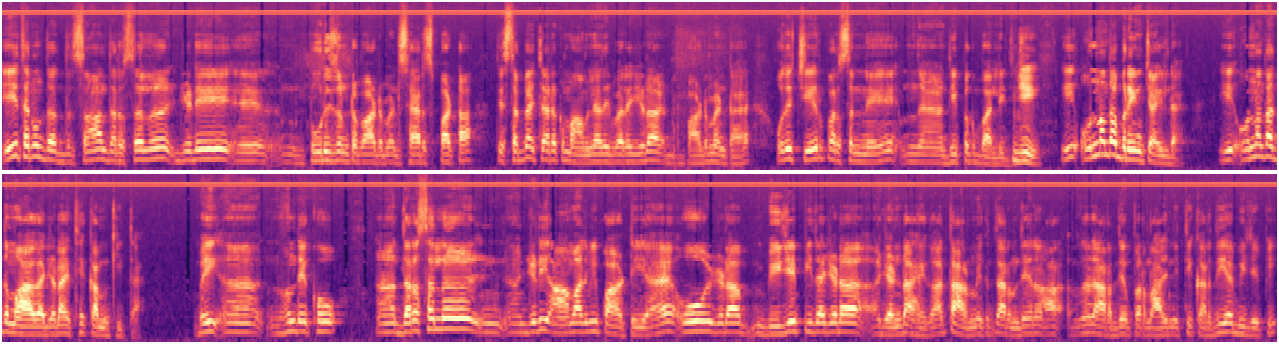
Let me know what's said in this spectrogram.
ਇਹ ਤੁਹਾਨੂੰ ਦੱਸਾਂ ਦਰਅਸਲ ਜਿਹੜੇ ਟੂਰਿਜ਼ਮ ਡਿਪਾਰਟਮੈਂਟ ਸੈਰ ਸਪਾਟਾ ਤੇ ਸੱਭਿਆਚਾਰਕ ਮਾਮਲਿਆਂ ਦੇ ਬਾਰੇ ਜਿਹੜਾ ਡਿਪਾਰਟਮੈਂਟ ਹੈ ਉਹਦੇ ਚੇਅਰਪਰਸਨ ਨੇ ਦੀਪਕ ਬਾਲੀ ਜੀ। ਇਹ ਉਹਨਾਂ ਦਾ ਬ੍ਰੇਨ ਚਾਈਲਡ ਹੈ। ਇਹ ਉਹਨਾਂ ਦਾ ਦਿਮਾਗ ਹੈ ਜਿਹੜਾ ਇੱਥੇ ਕੰਮ ਕੀਤਾ। ਬਈ ਹੁਣ ਦੇਖੋ ਦਰਅਸਲ ਜਿਹੜੀ ਆਮ ਆਦਮੀ ਪਾਰਟੀ ਹੈ, ਉਹ ਜਿਹੜਾ ਬੀਜੇਪੀ ਦਾ ਜਿਹੜਾ ਏਜੰਡਾ ਹੈਗਾ, ਧਾਰਮਿਕ ਧਰਮ ਦੇ ਆਧਾਰ ਦੇ ਉੱਪਰ ਰਾਜਨੀਤੀ ਕਰਦੀ ਹੈ ਬੀਜੇਪੀ,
